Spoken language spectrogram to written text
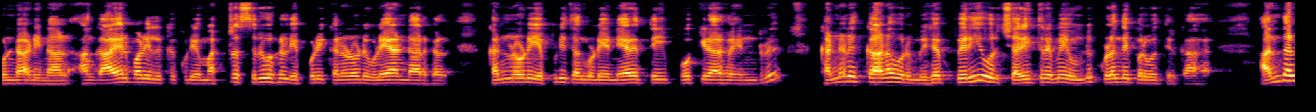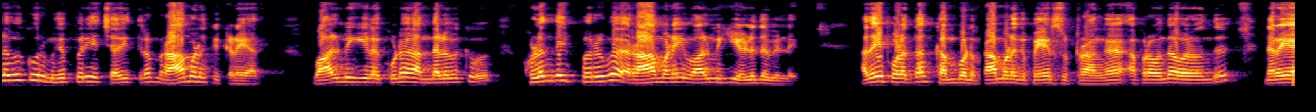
கொண்டாடினால் அங்கு ஆயர்பாடியில் இருக்கக்கூடிய மற்ற சிறுவர்கள் எப்படி கண்ணனோடு விளையாண்டார்கள்? கண்ணனோடு எப்படி தங்களுடைய நேரத்தை போக்கினார்கள் என்று கண்ணனுக்கான ஒரு மிகப்பெரிய ஒரு சரித்திரமே உண்டு குழந்தை பருவத்திற்காக. அந்த அளவுக்கு ஒரு மிகப்பெரிய சரித்திரம் ராமனுக்கு கிடையாது. வால்மீகியில கூட அந்த அளவுக்கு குழந்தை பருவ ராமனை வால்மீகி எழுதவில்லை. அதே போலத்தான் கம்பனும். ராமனுக்கு பெயர் சுற்றுறாங்க அப்புறம் வந்து அவர் வந்து நிறைய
